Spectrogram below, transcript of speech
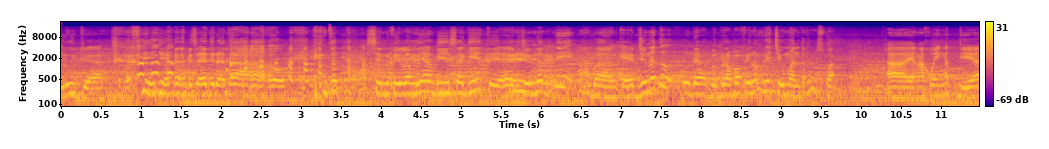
ludah sepertinya saya tidak tahu itu scene filmnya bisa gitu ya Herjunot nih ah, bang kayak Herjunot tuh udah beberapa film dia ciuman terus pak Eh, yang aku inget dia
